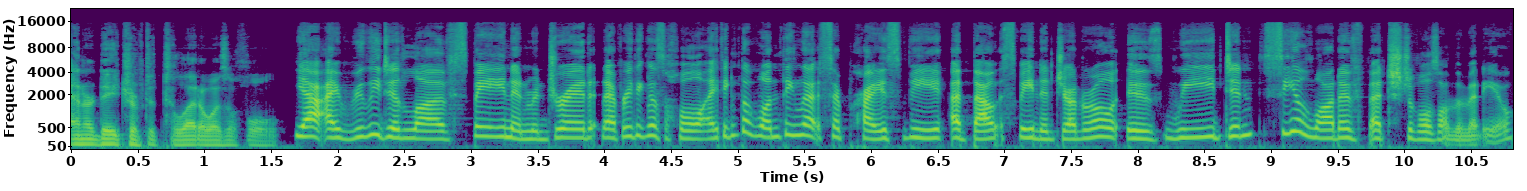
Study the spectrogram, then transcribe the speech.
and our day trip to Toledo as a whole. Yeah, I really did love Spain and Madrid and everything as a whole. I think the one thing that surprised me about Spain in general is we didn't see a lot of vegetables on the menu.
